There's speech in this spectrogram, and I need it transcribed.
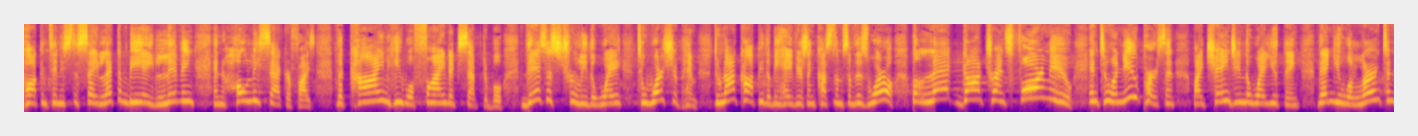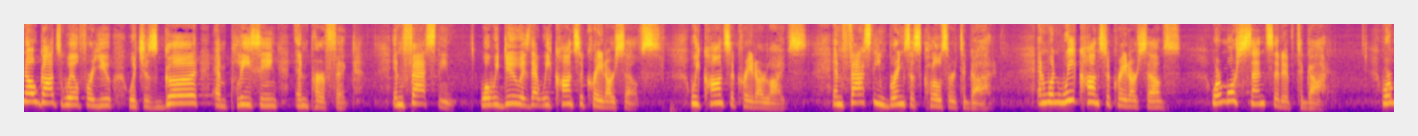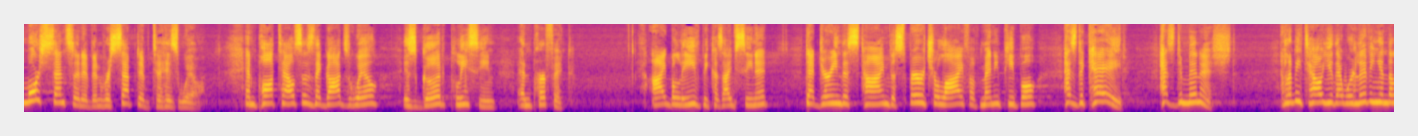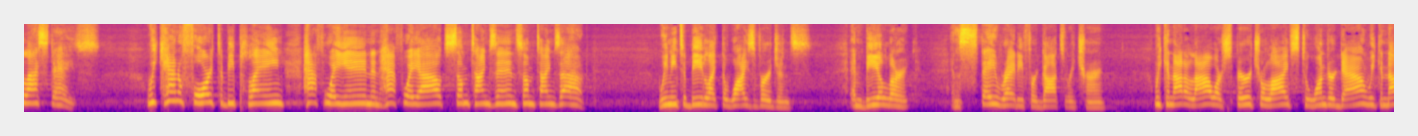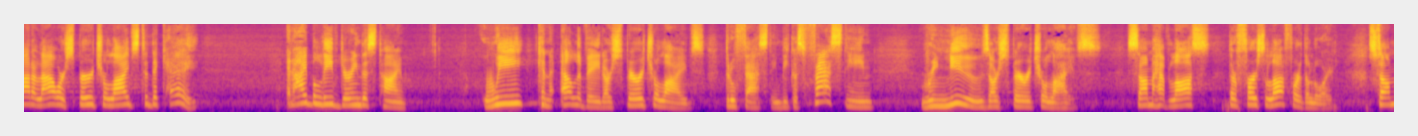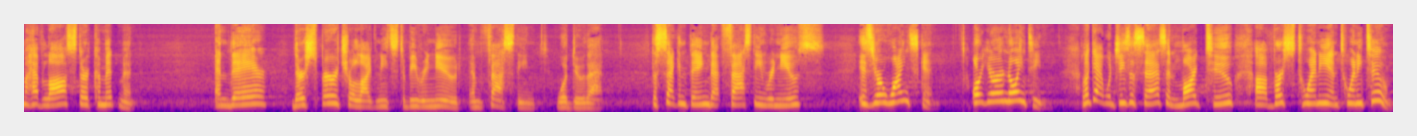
Paul continues to say, Let them be a living and holy sacrifice, the kind he will find acceptable. This is truly the way to worship him. Do not copy the behaviors and customs of this world, but let God transform you into a new person by changing the way you think. Then you will learn to know God's will for you, which is good and pleasing and perfect. In fasting, what we do is that we consecrate ourselves, we consecrate our lives. And fasting brings us closer to God. And when we consecrate ourselves, we're more sensitive to God. We're more sensitive and receptive to His will. And Paul tells us that God's will is good, pleasing, and perfect. I believe, because I've seen it, that during this time, the spiritual life of many people has decayed, has diminished. And let me tell you that we're living in the last days. We can't afford to be playing halfway in and halfway out, sometimes in, sometimes out. We need to be like the wise virgins and be alert and stay ready for God's return. We cannot allow our spiritual lives to wander down. We cannot allow our spiritual lives to decay. And I believe during this time, we can elevate our spiritual lives through fasting because fasting renews our spiritual lives. Some have lost their first love for the Lord, some have lost their commitment, and their, their spiritual life needs to be renewed, and fasting will do that. The second thing that fasting renews is your wineskin or your anointing. Look at what Jesus says in Mark 2, uh, verse 20 and 22.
